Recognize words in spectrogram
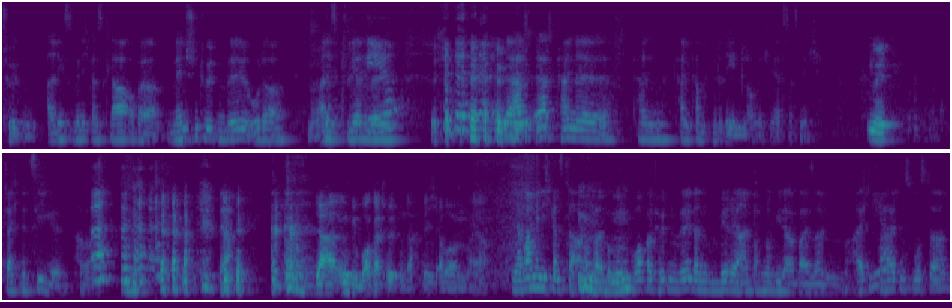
töten. Allerdings ist mir nicht ganz klar, ob er Menschen töten will oder alles clearen will. Glaub, Er hat, er hat keine, keinen keinen Kampf mit Rehen, glaube ich. Er ist das nicht. nee. Vielleicht eine Ziege, aber. ja. Ja, irgendwie Walker töten, dachte ich, aber naja. ja, war mir nicht ganz klar. Ob er wirklich Walker töten will, dann wäre er einfach nur wieder bei seinem alten Ja. Verhaltensmuster.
